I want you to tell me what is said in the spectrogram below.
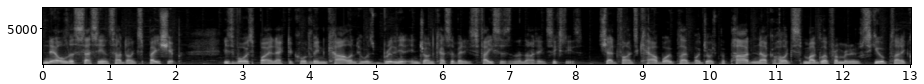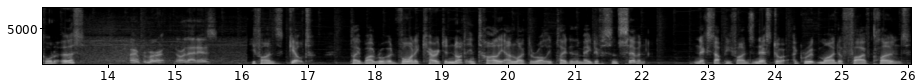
Nell, the sassy and sardonic spaceship, is voiced by an actor called Lynn Carlin, who was brilliant in John Cassavetes' Faces in the 1960s. Shad finds Cowboy, played by George Peppard, an alcoholic smuggler from an obscure planet called Earth. I'm from Earth. You Know where that is? He finds Gelt, played by Robert Vaughn, a character not entirely unlike the role he played in The Magnificent Seven. Next up, he finds Nestor, a group mind of five clones,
